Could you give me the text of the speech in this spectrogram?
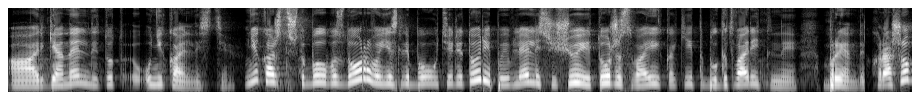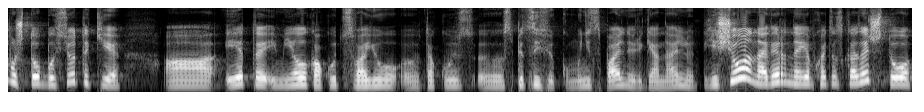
региональный региональной тут уникальности. Мне кажется, что было бы здорово, если бы у территории появлялись еще и тоже свои какие-то благотворительные бренды. Хорошо бы, чтобы все-таки а, это имело какую-то свою э, такую э, специфику, муниципальную, региональную. Еще, наверное, я бы хотела сказать, что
